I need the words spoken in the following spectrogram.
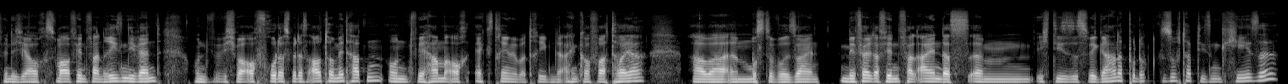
finde ich auch. Es war auf jeden Fall ein Riesenevent und ich war auch froh, dass wir das Auto mit hatten und wir haben auch extrem übertrieben. Der Einkauf war teuer, aber ähm, musste wohl sein. Mir fällt auf jeden Fall ein, dass ähm, ich dieses vegane Produkt gesucht habe, diesen Käse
